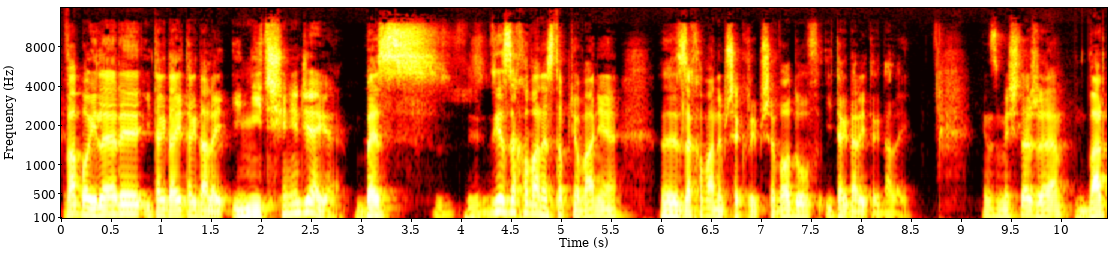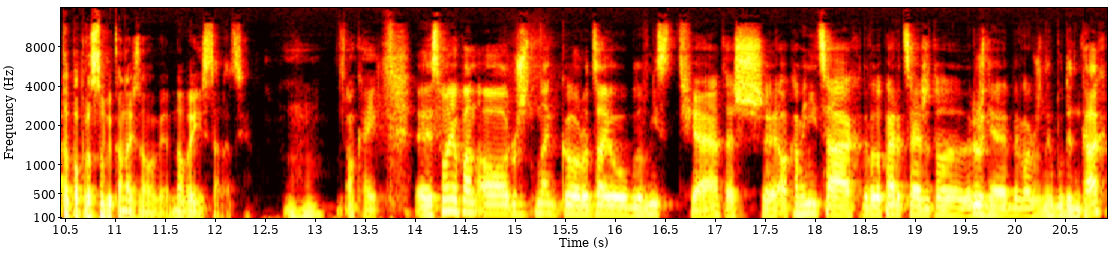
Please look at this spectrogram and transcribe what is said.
dwa boilery i tak dalej, i tak dalej. I nic się nie dzieje. Bez, jest zachowane stopniowanie, zachowany przekrój przewodów i tak dalej, i tak dalej. Więc myślę, że warto po prostu wykonać nowe, nowe instalacje. Mhm, Okej. Okay. Wspomniał Pan o różnego rodzaju budownictwie, też e, o kamienicach, deweloperce, że to różnie bywa w różnych budynkach.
